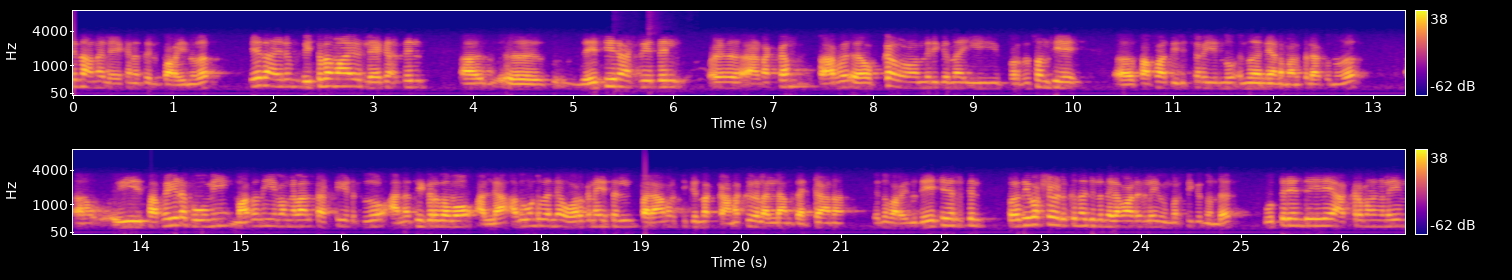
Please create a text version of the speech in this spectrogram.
എന്നാണ് ലേഖനത്തിൽ പറയുന്നത്. ഏതായാലും വിശദമായ ഒരു ലേഖനത്തിൽ ദേശീയ രാഷ്ട്രീയത്തിൽ അടക്കം ഒക്കെ വന്നിരിക്കുന്ന ഈ പ്രതിസന്ധിയെ സഭ തിരിച്ചറിയുന്നു എന്ന് തന്നെയാണ് മനസ്സിലാക്കുന്നത്. ഈ സഭയുടെ ഭൂമി മതനിയമങ്ങളാൽ തട്ടിയെടുത്തതോ അനധികൃതമോ അല്ല. അതുകൊണ്ട് തന്നെ ഓർഗനൈസറിൽ പരാമർശിക്കുന്ന കണക്കുകളെല്ലാം തെറ്റാണ്. എന്ന് പറയുന്നു. ദേശീയ തലത്തിൽ പ്രതിപക്ഷം എടുക്കുന്ന ചില നിലപാടുകളെയും വിമർശിക്കുന്നുണ്ട്. ഉത്തരേന്ത്യയിലെ ആക്രമണങ്ങളെയും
